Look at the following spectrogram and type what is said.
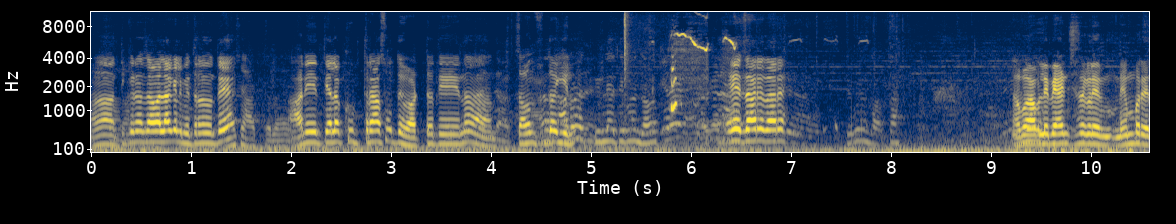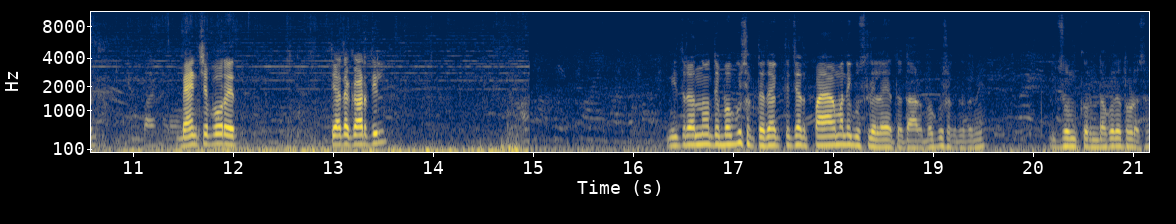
हा तिकडे जावं लागेल मित्रांनो ते. आणि त्याला खूप त्रास होतोय वाटतं ते ना चावून सुद्धा गेलं ए जा रे जा रे. आपले बँडचे सगळे मेंबर आहेत. बँडचे पोर आहेत. ते आता काढतील. मित्रांनो ते बघू शकता त्याच्यात पायामध्ये घुसलेलं आहे तार बघू शकता तुम्ही. झूम करून दाखवतो थोडंसं.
